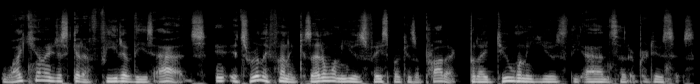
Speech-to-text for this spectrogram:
why can't I just get a feed of these ads? It's really funny because I don't want to use Facebook as a product, but I do want to use the ads that it produces.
